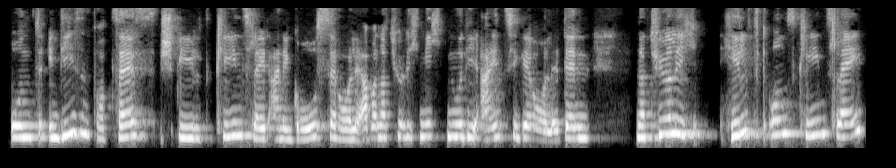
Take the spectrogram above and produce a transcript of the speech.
Und in diesem Prozess spielt Clean Slate eine große Rolle, aber natürlich nicht nur die einzige Rolle, denn natürlich hilft uns Clean Slate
